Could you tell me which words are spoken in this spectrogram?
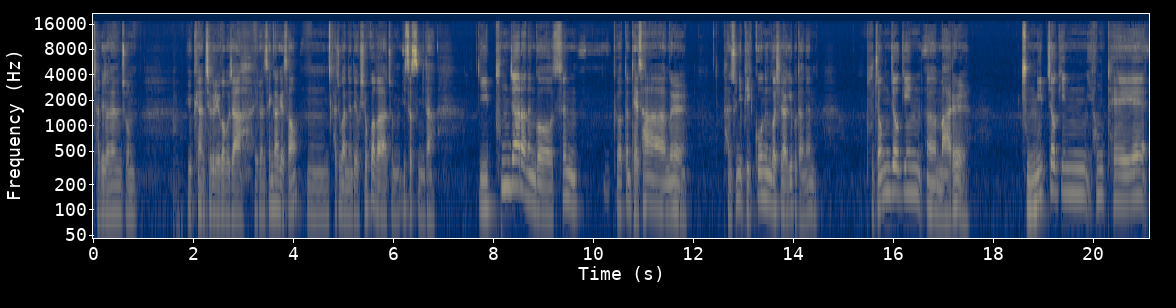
자기 전에는 좀 유쾌한 책을 읽어보자 이런 생각에서 음, 가지고 왔는데 역시 효과가 좀 있었습니다. 이 풍자라는 것은 그 어떤 대상을 단순히 비꼬는 것이라기보다는 부정적인 어, 말을 중립적인 형태의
